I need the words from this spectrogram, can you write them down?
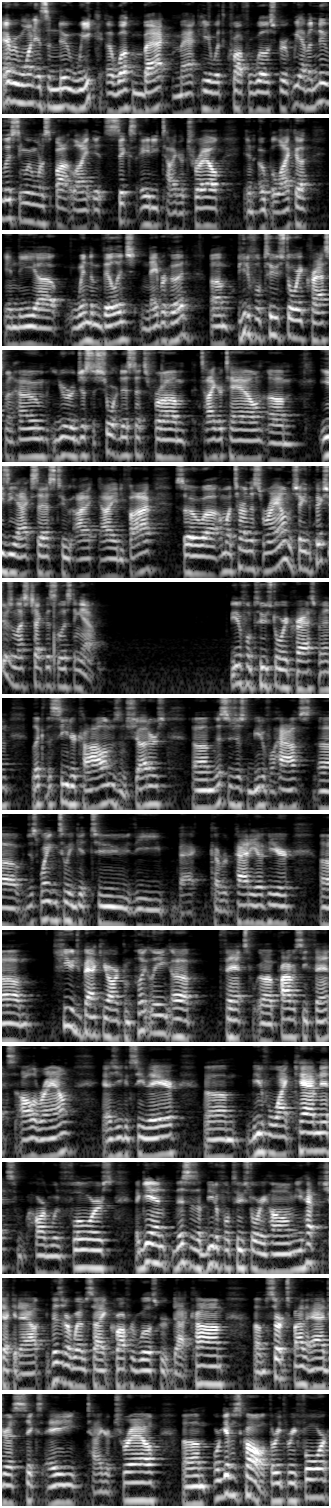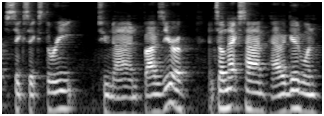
Hey everyone, it's a new week. Uh, welcome back. Matt here with Crawford Willis Group. We have a new listing we want to spotlight. It's 680 Tiger Trail in Opelika in the uh, Wyndham Village neighborhood. Um, beautiful two-story craftsman home. You're just a short distance from Tiger Town. Um, easy access to I-85. so uh, I'm going to turn this around and show you the pictures and let's check this listing out. Beautiful two-story craftsman. Look at the cedar columns and shutters. Um, this is just a beautiful house. Uh, just wait until we get to the back covered patio here. Um, huge backyard, completely uh, fenced, uh, privacy fence all around, as you can see there. Um, beautiful white cabinets, hardwood floors. Again, this is a beautiful two-story home. You have to check it out. Visit our website, crawfordwillisgroup.com. Um, search by the address 680 Tiger Trail um, or give us a call 334 663 2950. Until next time, have a good one.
